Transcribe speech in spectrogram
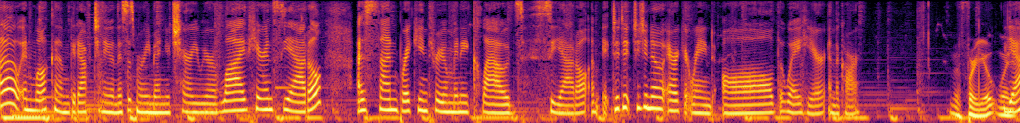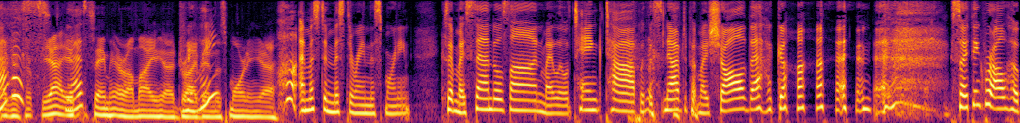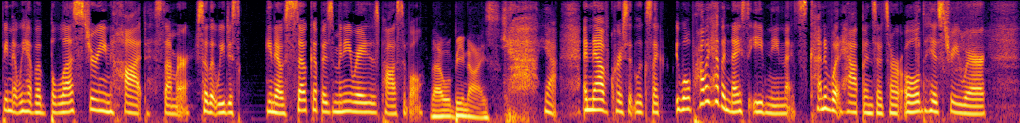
Hello and welcome. Good afternoon. This is Marie Manuchehri. We are live here in Seattle. A sun breaking through many clouds, Seattle. Um, did, it, did you know, Eric, it rained all the way here in the car? For you? When, yes. When yeah, yes. It, same here on my uh, drive really? in this morning. Yeah. Huh, I must have missed the rain this morning because I have my sandals on, my little tank top with this. now I have to put my shawl back on. so I think we're all hoping that we have a blustering hot summer so that we just you know, soak up as many rays as possible. That would be nice. Yeah, yeah. And now, of course, it looks like we'll probably have a nice evening. That's kind of what happens. It's our old history where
